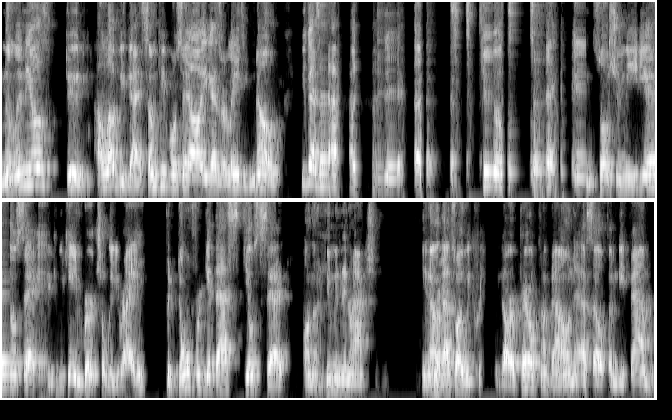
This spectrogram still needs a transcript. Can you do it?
millennials, dude, I love you guys. Some people say, oh, you guys are lazy. No, you guys have a, a skill set in social media, skill set in communicating virtually, right? But don't forget that skill set on the human interaction. You know, right. that's why we created our apparel company. I own the SLFMD family.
